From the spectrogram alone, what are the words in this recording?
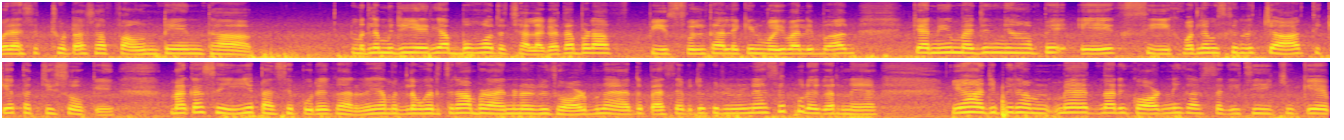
और ऐसे छोटा सा फाउंटेन था। मतलब मुझे ये एरिया बहुत अच्छा लगा था, बड़ा पीसफुल था, लेकिन वही वाली बात कैन यू इमेजिन यहाँ पे एक सीख मतलब उसके अंदर चार टिके पच्चीस सौ के। मैं कहा, सही है, पैसे पूरे कर रहे हैं मतलब अगर इतना बड़ा इन्होंने रिजॉर्ट बनाया तो पैसे भी तो फिर इन्होंने ऐसे पूरे करने हैं। यहाँ जी फिर हम, मैं इतना रिकॉर्ड नहीं कर सकी थी, क्योंकि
